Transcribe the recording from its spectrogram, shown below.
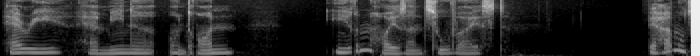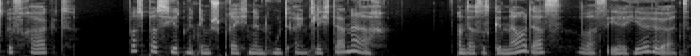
Harry, Hermine und Ron ihren Häusern zuweist. Wir haben uns gefragt, was passiert mit dem sprechenden Hut eigentlich danach? Und das ist genau das, was ihr hier hört.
